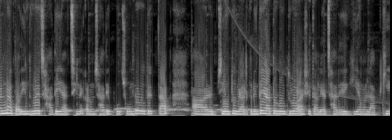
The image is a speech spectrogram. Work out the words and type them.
আর না কদিন ধরে ছাদে যাচ্ছি না, কারণ ছাদে প্রচণ্ড রোদের তাপ। আর যেহেতু ব্যালকানিতে এত রৌদ্র আসে, তাহলে আর ছাদে গিয়ে আমার লাভ কি?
